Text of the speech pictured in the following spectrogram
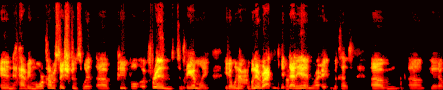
and having more conversations with uh, people, uh, friends, and family. You know, whenever whenever I can get that in, right? Because um, um, you know,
